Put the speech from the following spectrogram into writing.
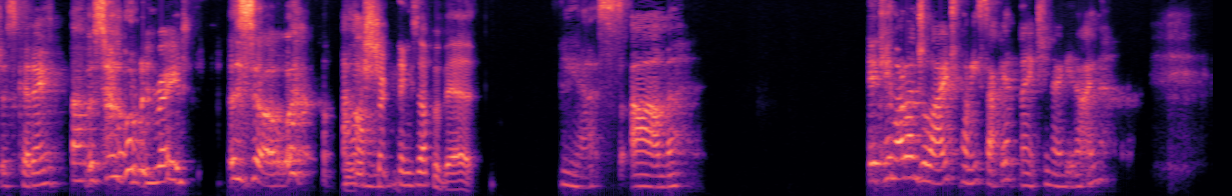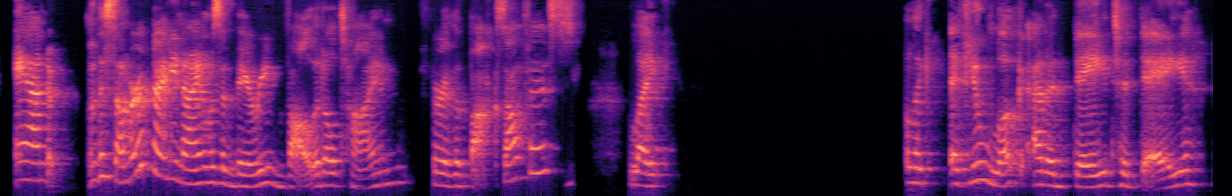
just kidding episode. right. so um, shook things up a bit. yes, um, it came out on July twenty second, nineteen ninety nine, and the summer of ninety nine was a very volatile time for the box office, like. like if you look at a day to day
